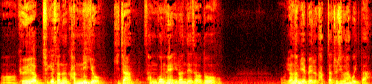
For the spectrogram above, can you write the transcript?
어, 교회협 측에서는 감리교, 기장, 성공회 이런 데서도 어, 연합 예배를 각자 조직을 하고 있다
